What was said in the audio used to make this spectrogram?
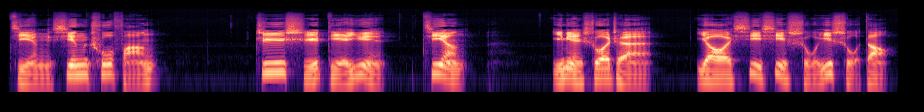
景星出房，知时叠韵，敬。”一面说着，又细细数一数，道：“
